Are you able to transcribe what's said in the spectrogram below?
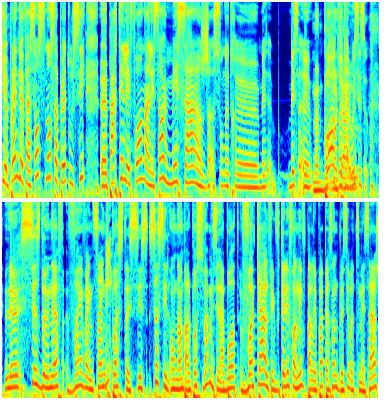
il y a plein de façons. Sinon, ça peut être aussi euh, par téléphone en laissant un message sur notre, euh, euh, Notre boîte vocale. Oui, c'est ça. Le 629-2025, Oui. poste 6. Ça, c'est, on n'en parle pas souvent, mais c'est la boîte vocale. Fait que vous téléphonez, vous parlez pas à personne, vous laissez votre petit message,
